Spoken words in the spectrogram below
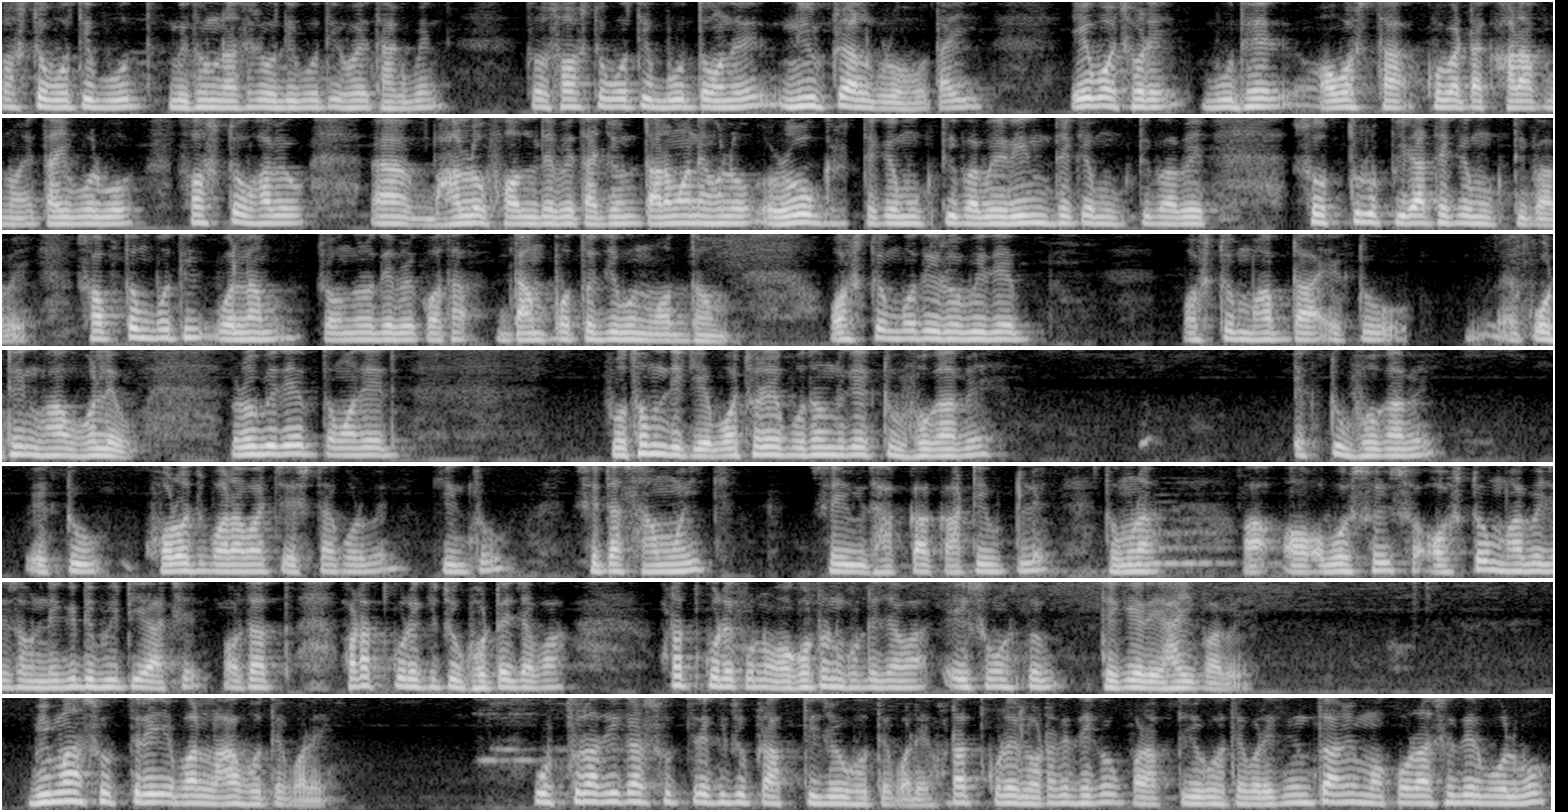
ষষ্ঠপতি বুধ মিথুন রাশির অধিপতি হয়ে থাকবেন। তো ষষ্ঠপতি বুধ তোমাদের নিউট্রাল গ্রহ, তাই এবছরে বুধের অবস্থা খুব একটা খারাপ নয়, তাই বলব। ষষ্ঠভাবেও ভালো ফল দেবে তার জন্য। তার মানে হলো রোগ থেকে মুক্তি পাবে, ঋণ থেকে মুক্তি পাবে, শত্রু পীড়া থেকে মুক্তি পাবে। সপ্তমপতি বললাম, চন্দ্রদেবের কথা, দাম্পত্য জীবন মধ্যম। অষ্টমপতি রবিদেব, অষ্টম ভাবটা একটু কঠিন ভাব হলেও, রবিদেব তোমাদের প্রথম দিকে, বছরের প্রথম দিকে একটু ভোগাবে একটু ভোগাবে, একটু খরচ বাড়াবার চেষ্টা করবেন, কিন্তু সেটা সাময়িক। সেই ধাক্কা কাটিয়ে উঠলে তোমরা অবশ্যই অষ্টমভাবে যেসব নেগেটিভিটি আছে, অর্থাৎ হঠাৎ করে কিছু ঘটে যাওয়া, হঠাৎ করে কোনো অঘটন ঘটে যাওয়া, এই সমস্ত থেকে রেহাই পাবে। বিমা সূত্রে এবার লাভ হতে পারে। উত্তরাধিকার সূত্রে কিছু প্রাপ্তিযোগ হতে পারে। হঠাৎ করে লটারি থেকেও প্রাপ্তিযোগ হতে পারে। কিন্তু আমি মকর রাশিদের বলব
